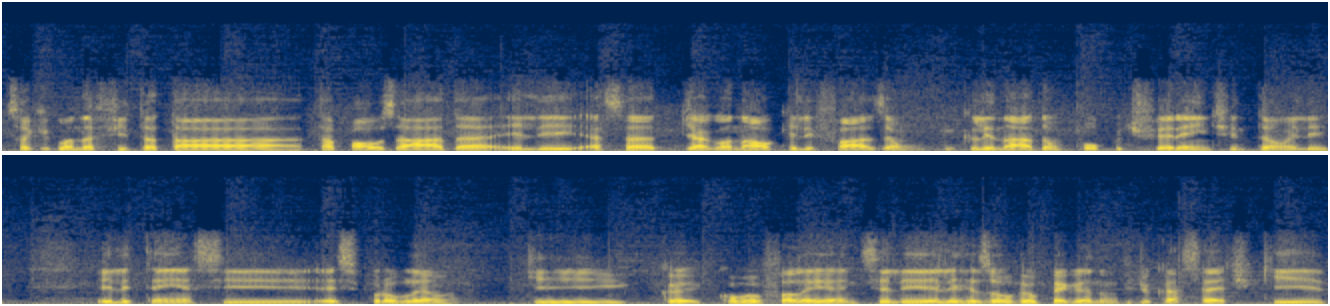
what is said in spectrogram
Só que quando a fita tá, tá pausada, ele essa diagonal que ele faz é um inclinada um pouco diferente, então ele, ele tem esse, esse problema. Que, como eu falei antes, ele, ele resolveu pegando um videocassete que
